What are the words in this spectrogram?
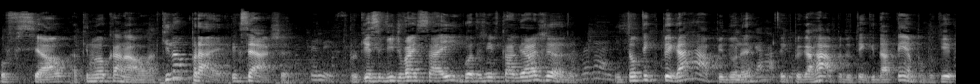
oficial aqui no meu canal, aqui na praia. O que, que você acha? Beleza. Porque esse vídeo vai sair enquanto a gente tá viajando. É verdade. Então tem que pegar rápido, Tem né? pegar rápido. Tem que pegar rápido, tem que dar tempo, porque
